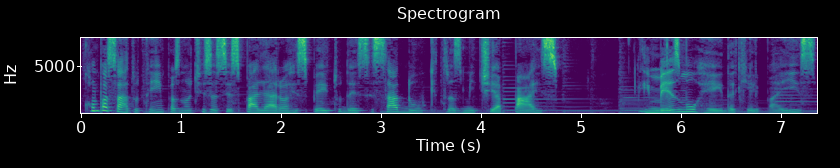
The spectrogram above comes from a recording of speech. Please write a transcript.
Com o passar do tempo, as notícias se espalharam a respeito desse sadhu que transmitia paz. E mesmo o rei daquele país,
